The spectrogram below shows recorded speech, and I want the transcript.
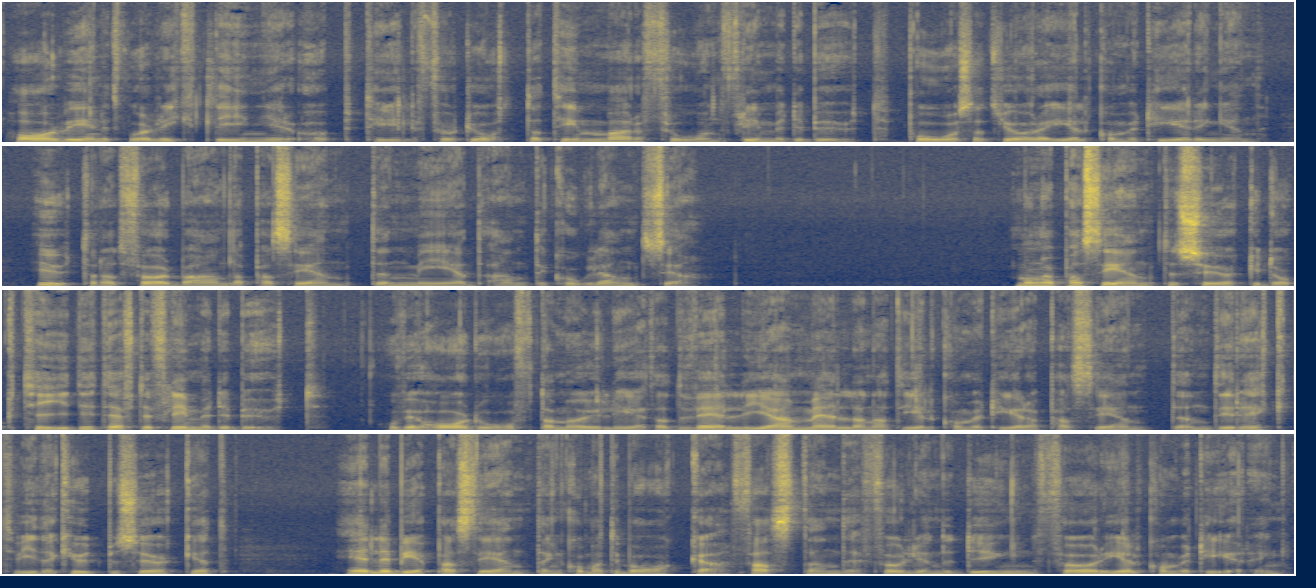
har vi enligt våra riktlinjer upp till 48 timmar från flimmerdebut på oss att göra elkonverteringen utan att förbehandla patienten med antikoagulantia. Många patienter söker dock tidigt efter flimmerdebut och vi har då ofta möjlighet att välja mellan att elkonvertera patienten direkt vid akutbesöket eller be patienten komma tillbaka fastande följande dygn för elkonvertering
